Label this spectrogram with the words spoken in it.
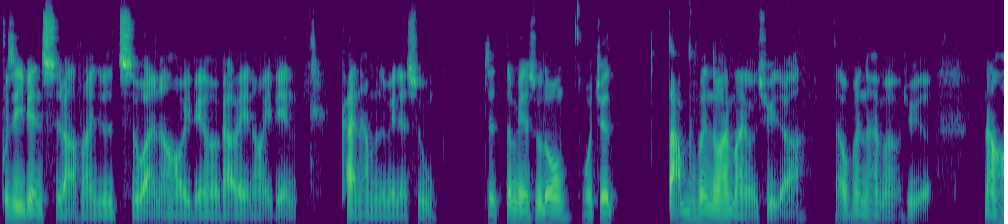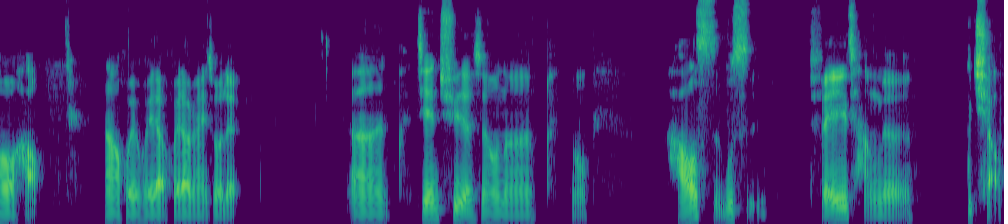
不是一边吃啦，反正就是吃完然后一边喝咖啡，然后一边看他们那边的书。这那边书都我觉得大部分都还蛮有趣的啊，大部分都还蛮有趣的。然后好，然后回回到回到刚才说的。嗯，今天去的时候呢，哦，好死不死，非常的不巧，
